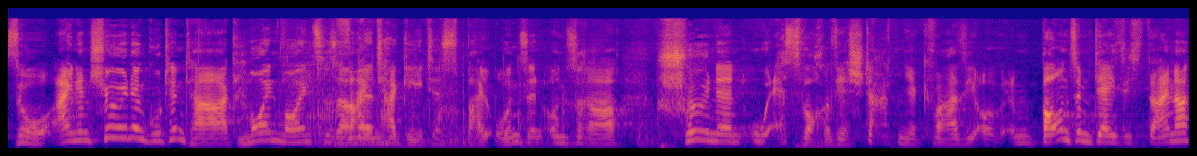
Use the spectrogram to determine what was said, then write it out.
So, einen schönen guten Tag. Moin, moin zusammen. Weiter geht es bei uns in unserer schönen US-Woche. Wir starten hier quasi bei uns im Daisy Steiner.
